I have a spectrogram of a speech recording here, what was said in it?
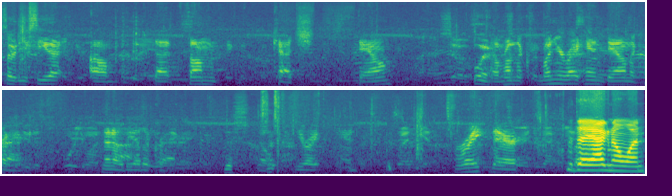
So do you see that um, that thumb catch down? Where? Now run the run your right hand down the crack. No, no, the other crack. This. No, your right hand. It's right there, The diagonal one.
